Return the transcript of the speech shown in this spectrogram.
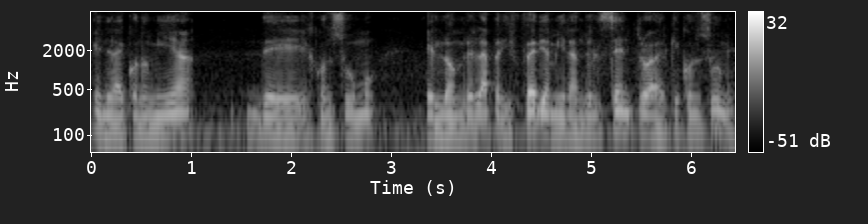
en la economía del consumo el hombre es la periferia mirando el centro a ver qué consume.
